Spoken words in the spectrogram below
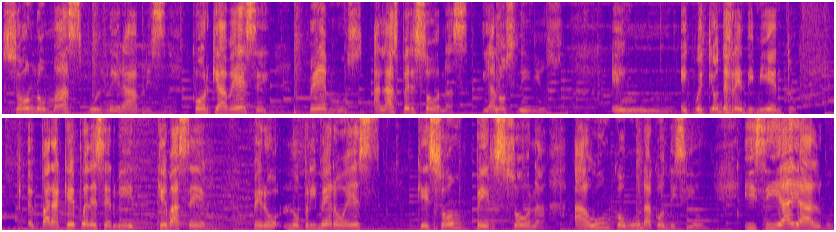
son los más vulnerables, porque a veces vemos a las personas y a los niños en, cuestión de rendimiento, eh, para qué puede servir, qué va a hacer, pero lo primero es que son personas, aún con una condición. Y si hay algo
